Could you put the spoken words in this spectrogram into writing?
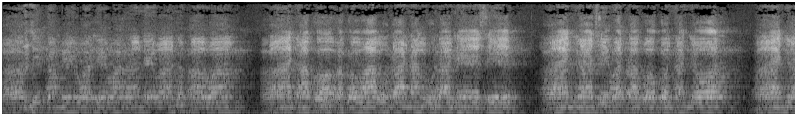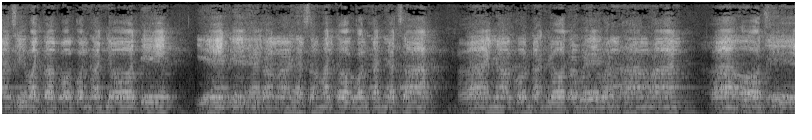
อาติกัมเมวะเดวานังเดวานุภาวัง อาจาโพภะคะวะอุดานังอุดาเนสิอัญญาสิวัตตะโพกนทัญโย อัญญาสิวัตตโปกนอัญโยติเยติยะตังอายัสสมัตโตกนทัญญัสสะอาญาคนอัญโยตเววันธามันอาโอชิติ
